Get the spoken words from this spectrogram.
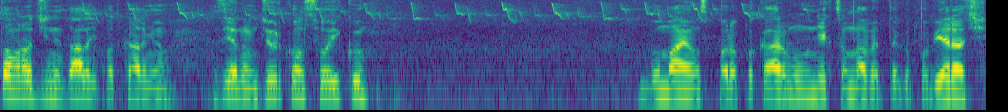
Tą rodzinę dalej podkarmiam z jedną dziurką w słoiku, bo mają sporo pokarmu, nie chcą nawet tego pobierać.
